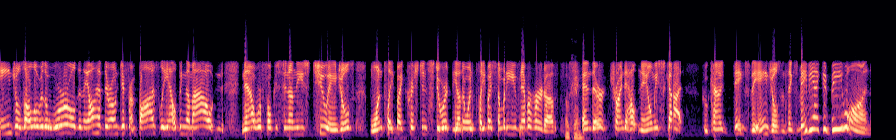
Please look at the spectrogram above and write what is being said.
angels all over the world, and they all have their own different Bosley helping them out. And now we're focusing on these two angels, one played by Kristen Stewart, the other one played by somebody you've never heard of. Okay. And they're trying to help Naomi Scott, who kind of digs the angels and thinks maybe I could be one.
